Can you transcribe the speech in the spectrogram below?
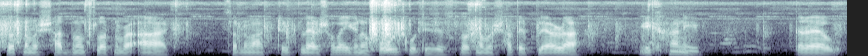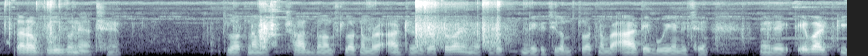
স্লট নাম্বার সাত বনাম স্লট নাম্বার আট। স্লট নাম্বার আটের প্লেয়ার সবাই এখানে হোল্ড করতেছে। স্লট নাম্বার সাতের প্লেয়াররা এখানে তারা তারাও ব্লু আছে। স্লট নাম্বার সাত বনাম স্লট নাম্বার আট গতবারে ম্যাচে দেখেছিলাম স্লট নাম্বার আটে বই এনেছে। এবার কি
